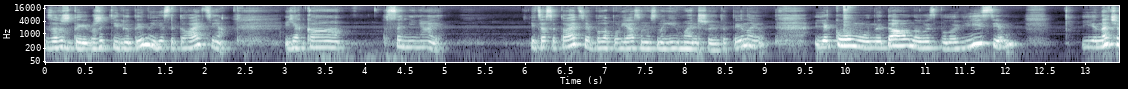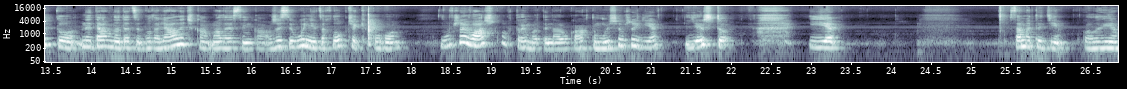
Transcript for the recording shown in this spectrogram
Завжди в житті людини є ситуація, яка все міняє. І ця ситуація була пов'язана з моєю меншою дитиною, якому недавно ось було вісім. І начебто недавно, де це була лялечка малесенька, вже сьогодні це хлопчик, якого ну, вже важко втримати на руках, тому що вже є, є що. І саме тоді, коли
